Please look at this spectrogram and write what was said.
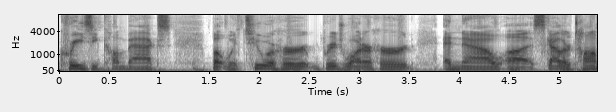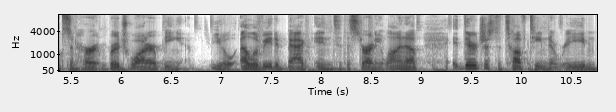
crazy comebacks, but with Tua hurt, Bridgewater hurt, and now uh, Skylar Thompson hurt, and Bridgewater being you know elevated back into the starting lineup, they're just a tough team to read.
